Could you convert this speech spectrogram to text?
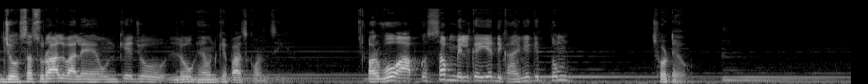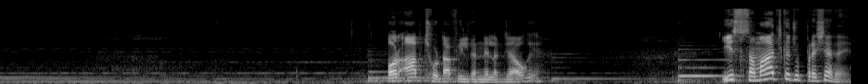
जो ससुराल वाले हैं, उनके जो लोग हैं, उनके पास कौन सी है? और वो आपको सब मिलकर ये दिखाएँगे कि तुम छोटे हो। और आप छोटा फील करने लग जाओगे। ये समाज का जो प्रेशर है,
